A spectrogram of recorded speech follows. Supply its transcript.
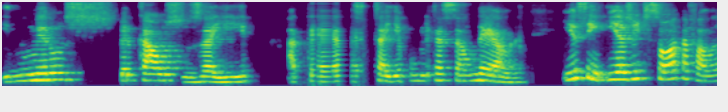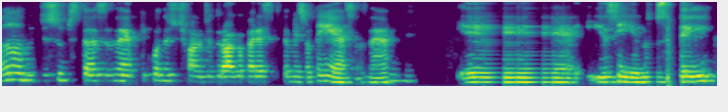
inúmeros percalços aí até sair a publicação dela. E assim, e a gente só está falando de substâncias, né? Porque quando a gente fala de droga, parece que também só tem essas, né? Uhum. É, e assim, eu não sei,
